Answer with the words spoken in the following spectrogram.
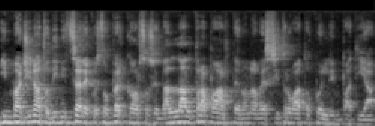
immaginato di iniziare questo percorso se dall'altra parte non avessi trovato quell'empatia.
